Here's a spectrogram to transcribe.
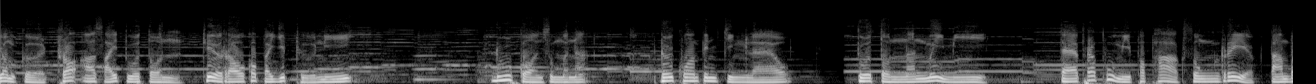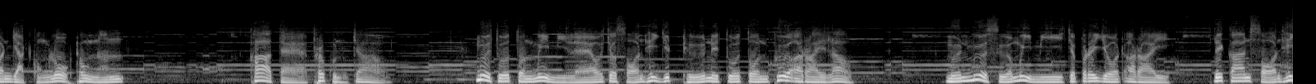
ย่อมเกิดเพราะอาศัยตัวตนที่เราก็ไปยึดถือนี้ ดูก่อนสุมาณะ โดยความเป็นจริงแล้ว ตัวตนนั้นไม่มี แต่พระผู้มีพระภาคทรงเรียกตามบัญญัติของโลกเท่านั้น ข้าแต่พระคุณเจ้า เมื่อตัวตนไม่มีแล้วจะสอนให้ยึดถือในตัวตนเพื่ออะไรเล่า เหมือนเมื่อเสือไม่มีจะประโยชน์อะไร ในการสอนให้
